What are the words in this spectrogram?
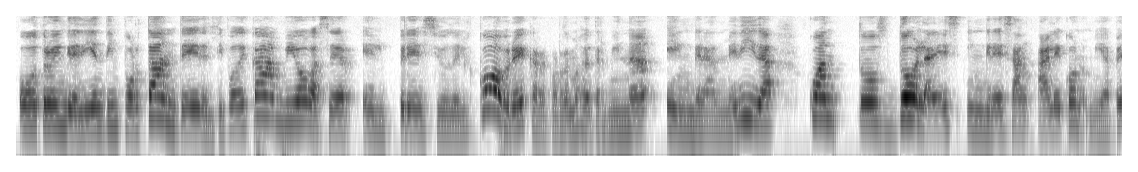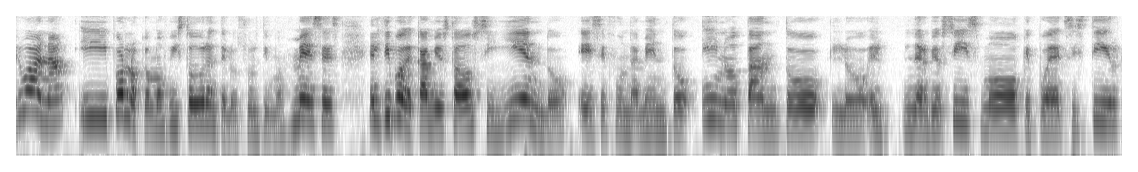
Otro ingrediente importante del tipo de cambio va a ser el precio del cobre, que recordemos determina en gran medida cuántos dólares ingresan a la economía peruana y por lo que hemos visto durante los últimos meses, el tipo de cambio ha estado siguiendo ese fundamento y no tanto lo, el nerviosismo que pueda existir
